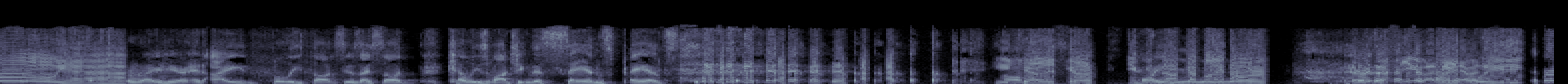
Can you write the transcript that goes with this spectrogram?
Oh yeah. right here, and I fully thought as soon as I saw it, Kelly's watching this sans pants. He Oh, Kelly's go. You can knock on my door. There was a few. I mean, it was for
